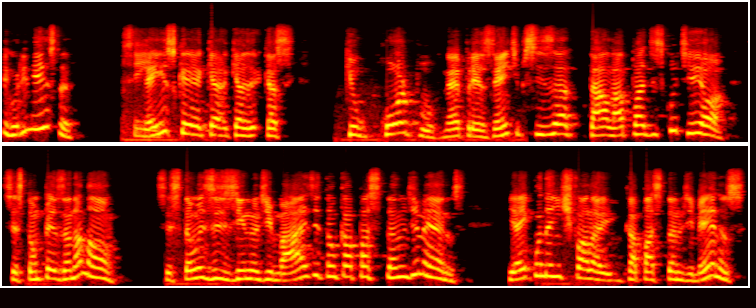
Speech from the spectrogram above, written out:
figurinista. Sim. É isso que, que, que, que, que o corpo né, presente precisa estar tá lá para discutir. Ó, vocês estão pesando a mão, vocês estão exigindo demais e estão capacitando de menos. E aí, quando a gente fala em capacitando de menos,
